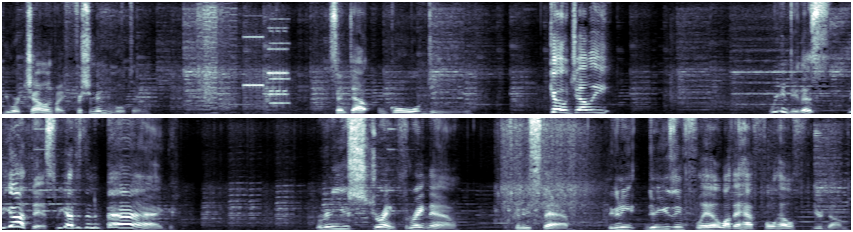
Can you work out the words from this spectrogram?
You are challenged by Fisherman Wilton. Sent out Goldeen. Go, Jelly! We can do this. We got this. We got this in the bag. We're gonna use strength right now. It's gonna be stab. They're gonna they're using flail while they have full health. You're dumb.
